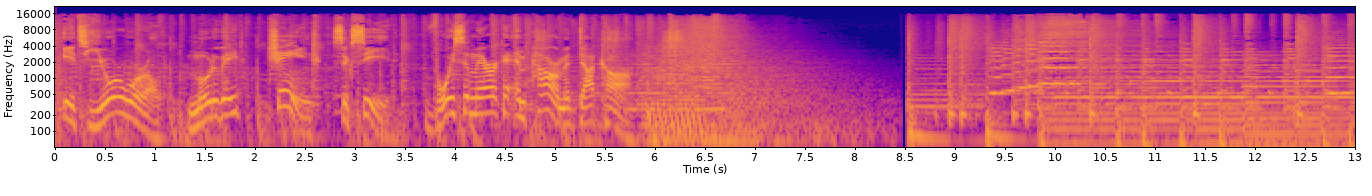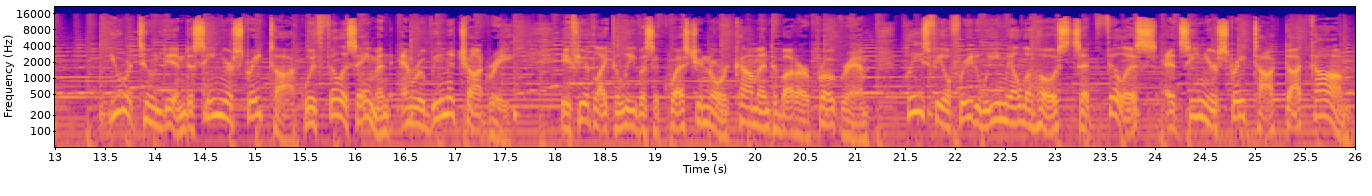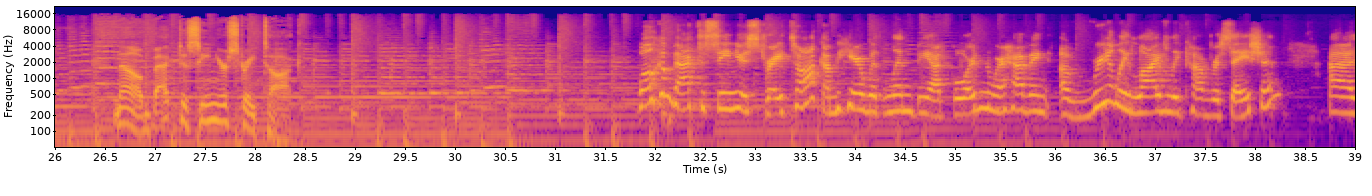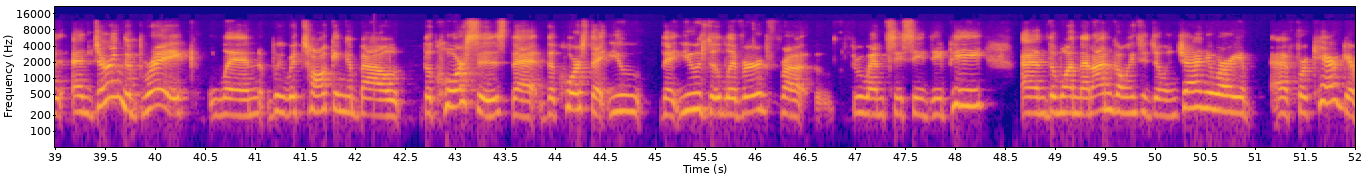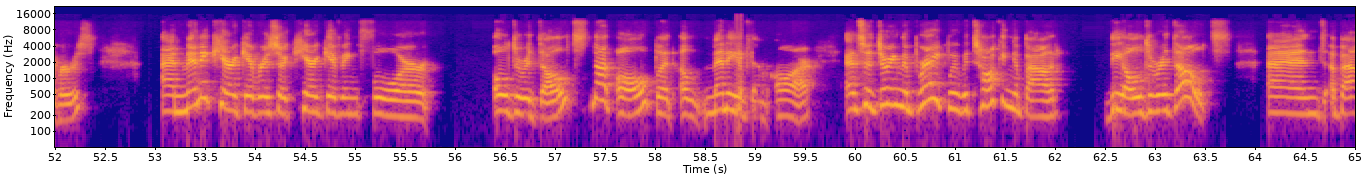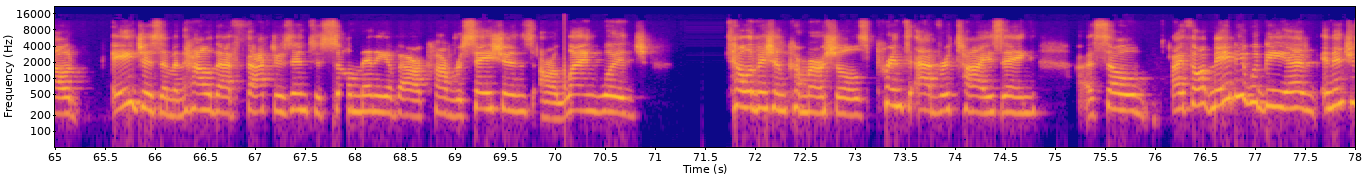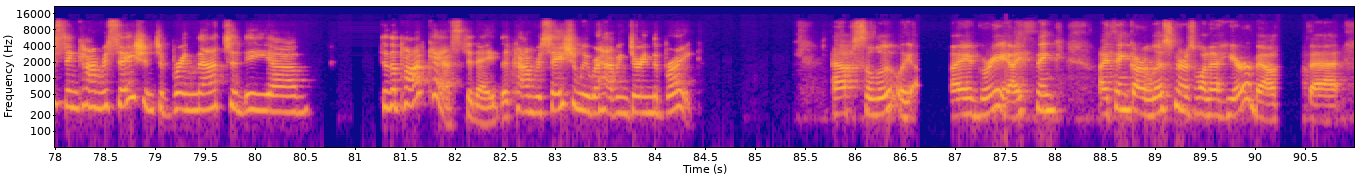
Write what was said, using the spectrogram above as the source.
It's your world. Motivate, change, succeed. VoiceAmericaEmpowerment.com. You are tuned in to Senior Straight Talk with Phyllis Amon and Rubina Chaudhry. If you'd like to leave us a question or comment about our program, please feel free to email the hosts at phyllis at seniorstraighttalk.com. Now, back to Senior Straight Talk. Welcome back to Senior Straight Talk. I'm here with Lynn Biot Gordon. We're having a really lively conversation. Uh, and during the break, Lynn, we were talking about the courses that the course that you that you delivered from, through NCCDP and the one that I'm going to do in January uh, for caregivers. And many caregivers are caregiving for older adults, not all, but uh, many of them are. And so during the break, we were talking about the older adults and about ageism and how that factors into so many of our conversations, our language, television commercials, print advertising. Uh, so I thought maybe it would be a, an interesting conversation to bring that to the um, to the podcast today. The conversation we were having during the break. Absolutely, I agree. I think I think our listeners want to hear about that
